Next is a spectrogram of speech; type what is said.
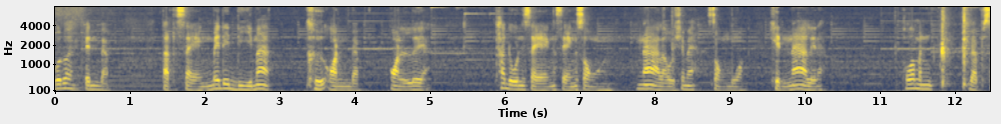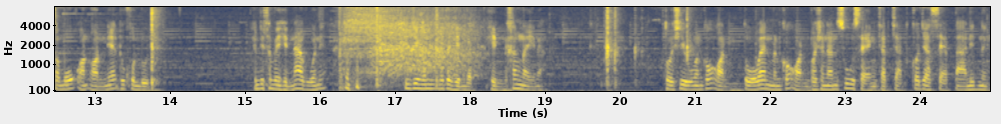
ก็ด้วยเป็นแบบตัดแสงไม่ได้ดีมาก คืออ่อนแบบอ่อนเลยอะถ้าโดนแสงแสงส่องหน้าเราใช่ไหมส่องหมวกเห็นหน้าเลยนะ เพราะว่ามันแบบสโมกอ่อนๆเนี่ยทุกคนดูดิ อันนี้ทำไมเห็นหน้ากูวะเนี่ย จริงๆมันมันจะเห็นแบบเห็นข้างในนะ ตัวชิลมันก็อ่อน ตัวแว่นมันก็อ่อน เพราะฉะนั้นสู้แสงจัดๆก็จะแสบตานิดนึง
